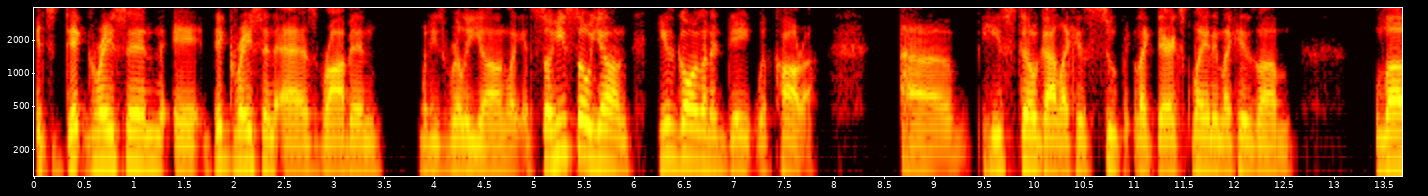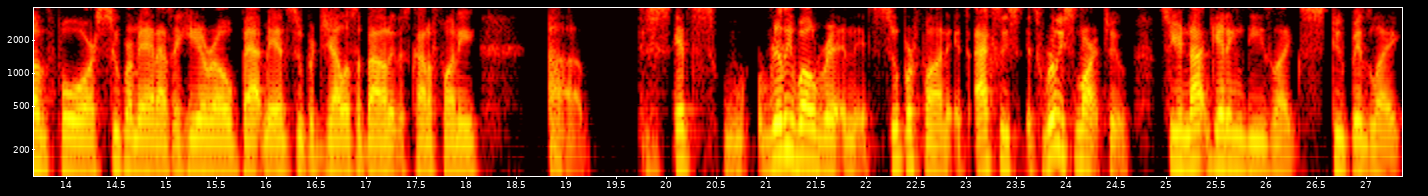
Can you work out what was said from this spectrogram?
it's Dick Grayson, eh, Dick Grayson as Robin when he's really young. Like it's so he's so young, he's going on a date with Kara. Uh, he's still got like his super like they're explaining like his um love for Superman as a hero. Batman super jealous about it. It's kind of funny. Uh, it's, it's really well written. It's super fun. It's actually it's really smart too. So you're not getting these like stupid like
